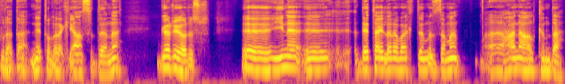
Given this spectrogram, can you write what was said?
burada net olarak yansıdığını görüyoruz. E, yine e, detaylara baktığımız zaman e, hane halkında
